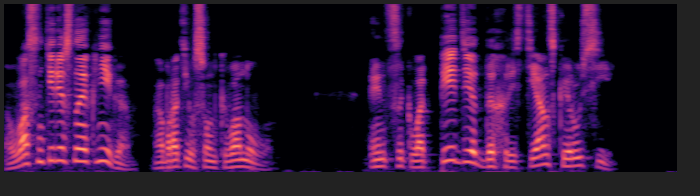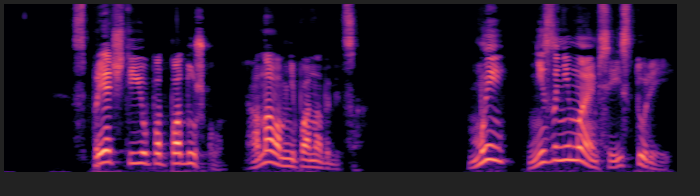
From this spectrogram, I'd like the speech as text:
«У вас интересная книга», — обратился он к Иванову. «Энциклопедия дохристианской Руси. Спрячьте ее под подушку, она вам не понадобится. Мы не занимаемся историей.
